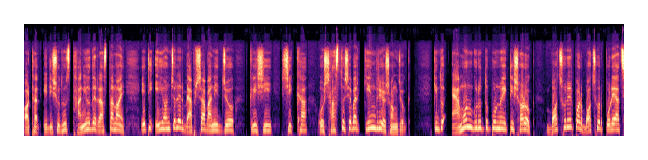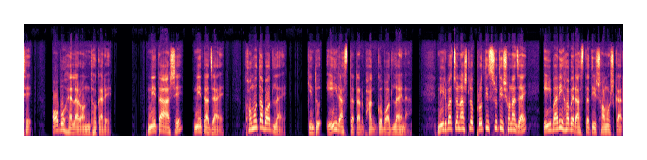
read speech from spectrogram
অর্থাৎ এটি শুধু স্থানীয়দের রাস্তা নয়, এটি এই অঞ্চলের ব্যবসা, বাণিজ্য, কৃষি, শিক্ষা ও স্বাস্থ্যসেবার কেন্দ্রীয় সংযোগ। কিন্তু এমন গুরুত্বপূর্ণ একটি সড়ক বছরের পর বছর পড়ে আছে অবহেলার অন্ধকারে। নেতা আসে, নেতা যায়, ক্ষমতা বদলায় কিন্তু এই রাস্তাটার ভাগ্য বদলায় না। নির্বাচন আসলো প্রতিশ্রুতি শোনা যায়, এইবারই হবে রাস্তাটির সংস্কার।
